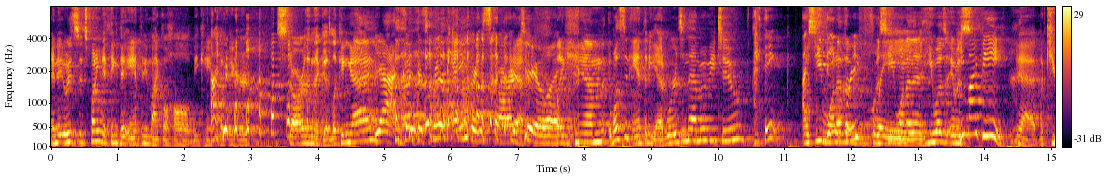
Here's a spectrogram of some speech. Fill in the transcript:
And it was it's funny to think that Anthony Michael Hall became the bigger star than the good looking guy. Yeah, but this real angry star Yeah. too. Like, Like him wasn't Anthony Edwards in that movie too? I think. I Was he one of the briefly, was he one of the he was it was He might be. Yeah, but Cusack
